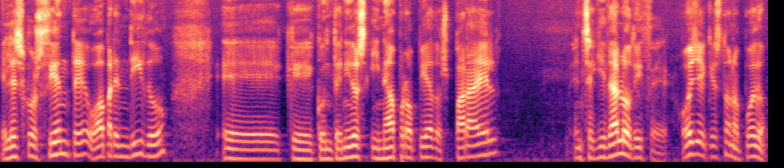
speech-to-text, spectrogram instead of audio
él es consciente o ha aprendido eh, que contenidos inapropiados para él, enseguida lo dice, oye, que esto no puedo.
